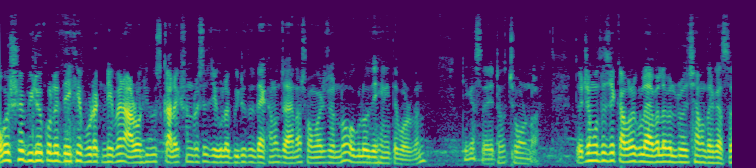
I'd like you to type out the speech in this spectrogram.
অবশ্যই ভিডিও কলে দেখে প্রোডাক্ট নেবেন। আরও হিউজ কালেকশন রয়েছে যেগুলো ভিডিওতে দেখানো যায় না, সময়ের জন্য ওগুলো দেখে নিতে পারবেন। ঠিক আছে? এটা হচ্ছে ওড়না। তো এটার মধ্যে যে কালারগুলো অ্যাভেলেবেল রয়েছে আমাদের কাছে,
